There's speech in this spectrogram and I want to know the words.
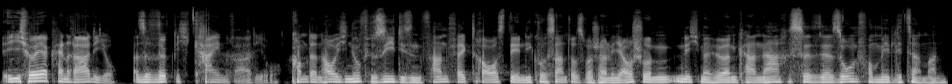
ich höre ja kein Radio. Also wirklich kein Radio. Komm, dann hau ich nur für Sie diesen Fun Fact raus, den Nico Santos wahrscheinlich auch schon nicht mehr hören kann. Nach ist er der Sohn vom Militermann.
